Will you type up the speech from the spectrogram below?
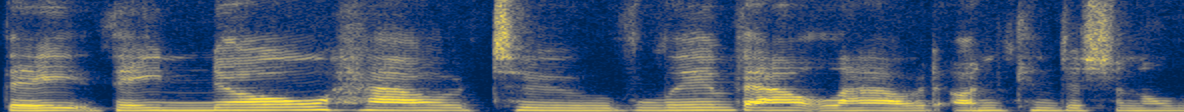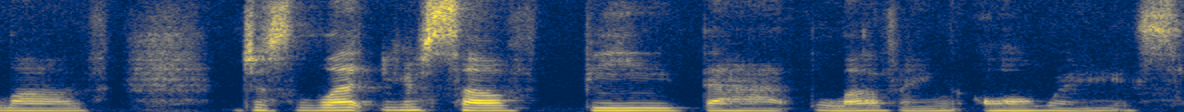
They, they know how to live out loud unconditional love. Just let yourself be that loving always.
